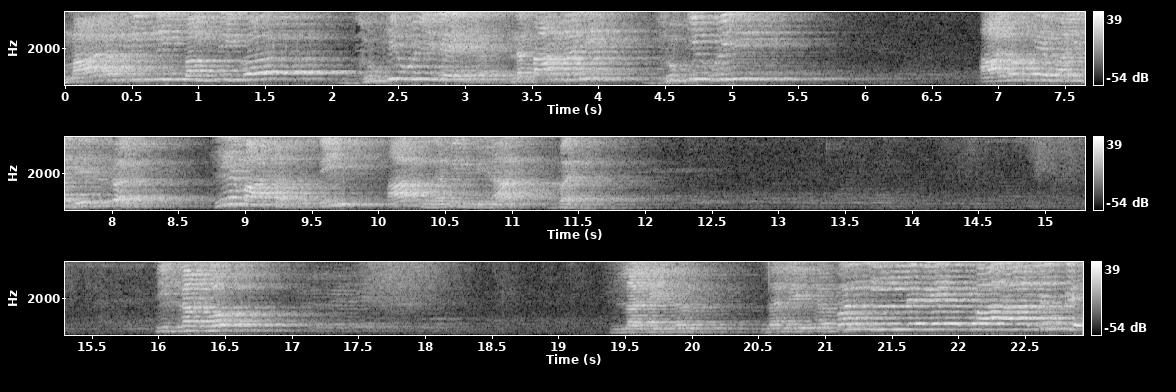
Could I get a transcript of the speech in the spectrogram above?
मालती की पंक्ति को झुकी हुई देखकर लता मानी झुकी हुई आलोक वाली देखकर हे माँ सरस्वती आप नवीन वीणा बजा तीसरा श्लोक। ललित ललित पल्लवे पाद पे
